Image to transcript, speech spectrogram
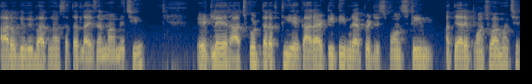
આરોગ્ય વિભાગના સતત લાયસન્સમાં અમે છીએ. એટલે રાજકોટ તરફથી એક RRT team rapid response team અત્યારે પહોંચવામાં છે.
